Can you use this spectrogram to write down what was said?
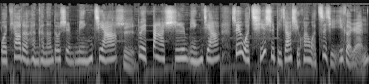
我挑的很可能都是名家，是对大师名家。所以我其实比较喜欢我自己一个人，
